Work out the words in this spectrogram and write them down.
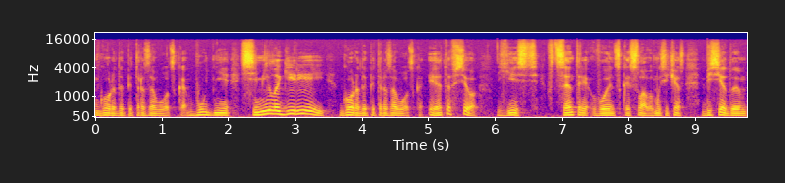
города Петрозаводска, будни семи лагерей города Петрозаводска. И это все есть в центре воинской славы. Мы сейчас беседуем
